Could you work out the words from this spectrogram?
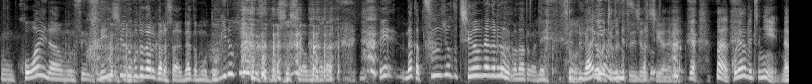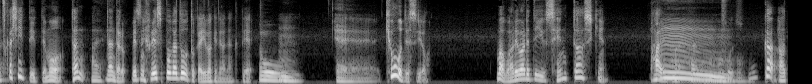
もう怖いな、もうせ先週のことがあるからさ、なんかもうドキドキなんですよ、こっちとしては。もうなんか、え、なんか通常と違う流れなのかなとかね。そう。何をちょっと通常と違う流れ。いや、まあ、これは別に懐かしいって言っても、たんはいなんだろう、別にフレスポがどうとかいうわけではなくて、えー今日ですよ。まあ、我々でいうセンター試験はいはいはいうんはい。そうですね。があっ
